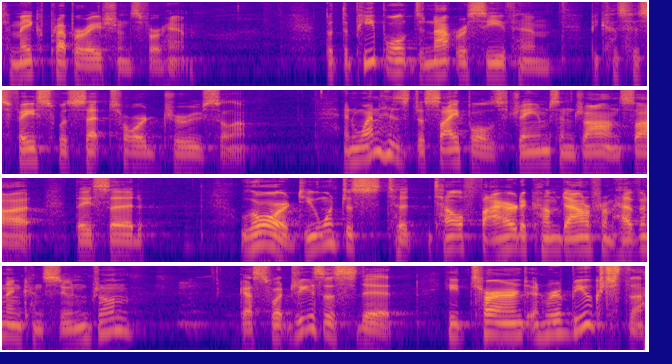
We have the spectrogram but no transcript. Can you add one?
to make preparations for him. But the people did not receive him because his face was set toward Jerusalem. And when his disciples, James and John, saw it, they said, Lord, do you want us to tell fire to come down from heaven and consume them? Guess what Jesus did? he turned and rebuked them,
